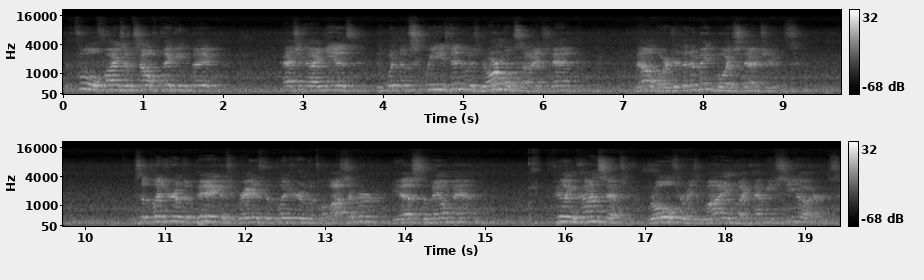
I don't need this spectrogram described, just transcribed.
The fool finds himself thinking big, hatching ideas that wouldn't have squeezed into his normal sized head, now larger than a big boy statue's. Is the pleasure of the pig as great as the pleasure of the philosopher? He asks the mailman. Feeling concepts roll through his mind like happy sea otters.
